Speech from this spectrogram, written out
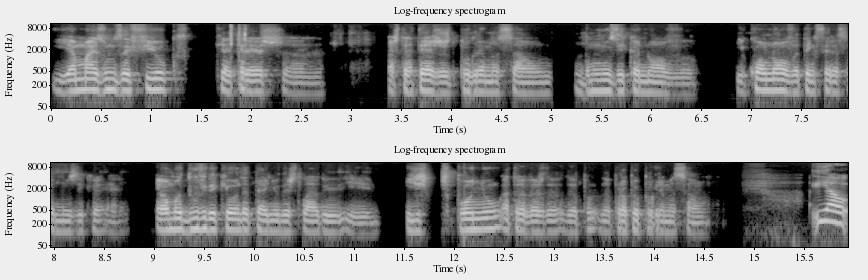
E é mais um desafio que, que acresce uh, as estratégias de programação de música nova. E quão nova tem que ser essa música é, é uma dúvida que eu ainda tenho deste lado e, e exponho através da, da, da própria programação. E ao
